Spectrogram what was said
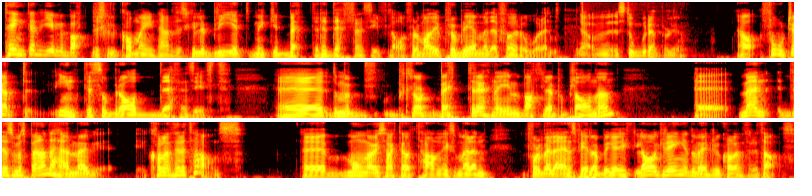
Tänkte att Jimmy Butler skulle komma in här, att det skulle bli ett mycket bättre defensivt lag. För de hade ju problem med det förra året. Ja, stora problem. Ja, fortsatt inte så bra defensivt. Eh, de är klart bättre när Jimmy Butler är på planen. Eh, men det som är spännande här med Colin Anthony Towns. Eh, många har ju sagt att han liksom är en... Får du välja en spelare att bygga ditt lag kring, då väljer du Colin Anthony Towns.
